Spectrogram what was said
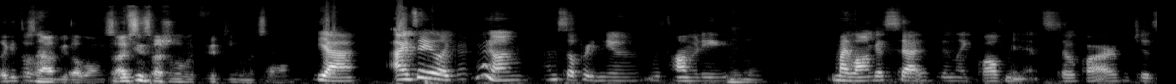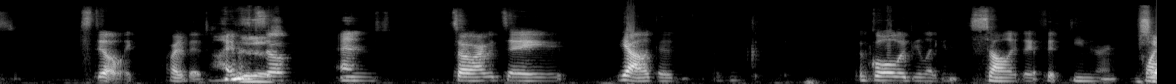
Like it doesn't have to be that long. So I've seen specials like 15 minutes long. Yeah, I'd say like you know I'm I'm still pretty new with comedy. My longest set has been like 12 minutes so far, which is still like quite a bit of time. It is. So and so I would say yeah, like a a goal would be like a solid like 15 or 20. Solid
